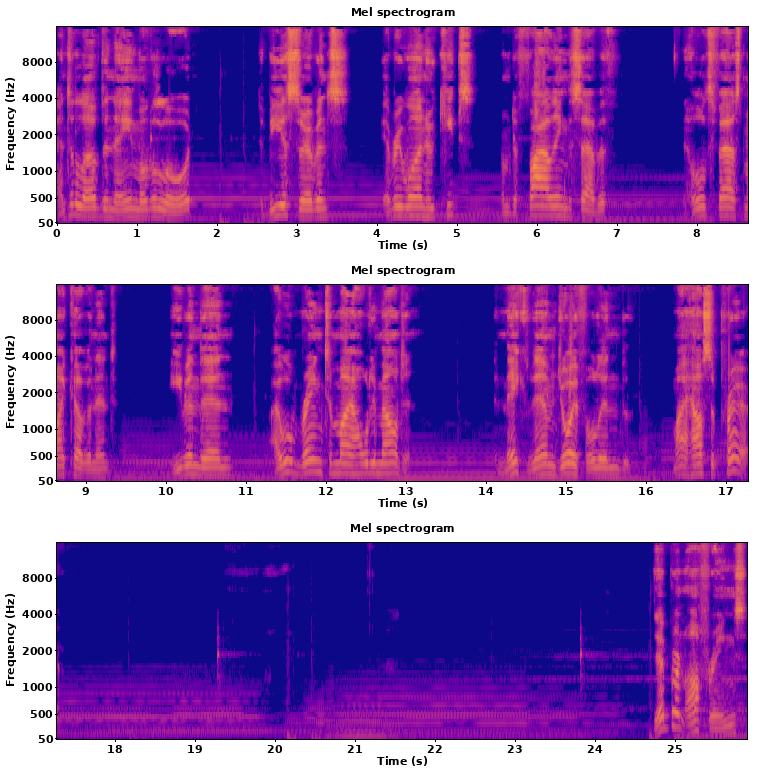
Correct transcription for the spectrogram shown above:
and to love the name of the Lord to be his servants, everyone who keeps from defiling the Sabbath and holds fast my covenant, even then I will bring to my holy mountain and make them joyful in my house of prayer. Their burnt offerings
